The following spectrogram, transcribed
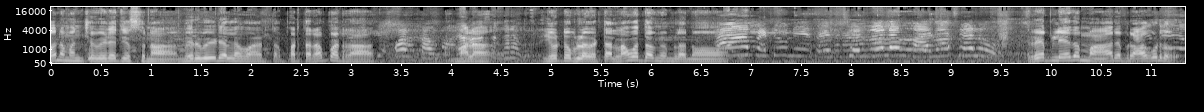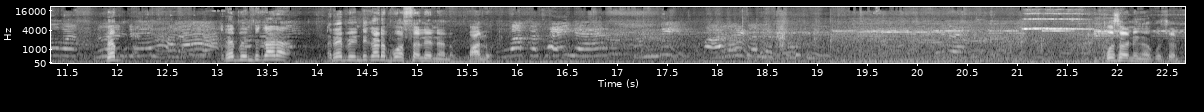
ఓన మంచి వీడియో తీస్తున్నా. మీరు వీడియోలో వాడతా పడతారా పడరా? మళ్ళా యూట్యూబ్లో పెట్టాలనా వద్దా మిమ్మల్ని? రేపు లేదమ్మా రేపు రాకూడదు. రేపు రేపు ఇంటికాడ రేపు ఇంటికాడ పోస్తాలే నేను పాలు. కూర్చోండి ఇంకా కూర్చోండి.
